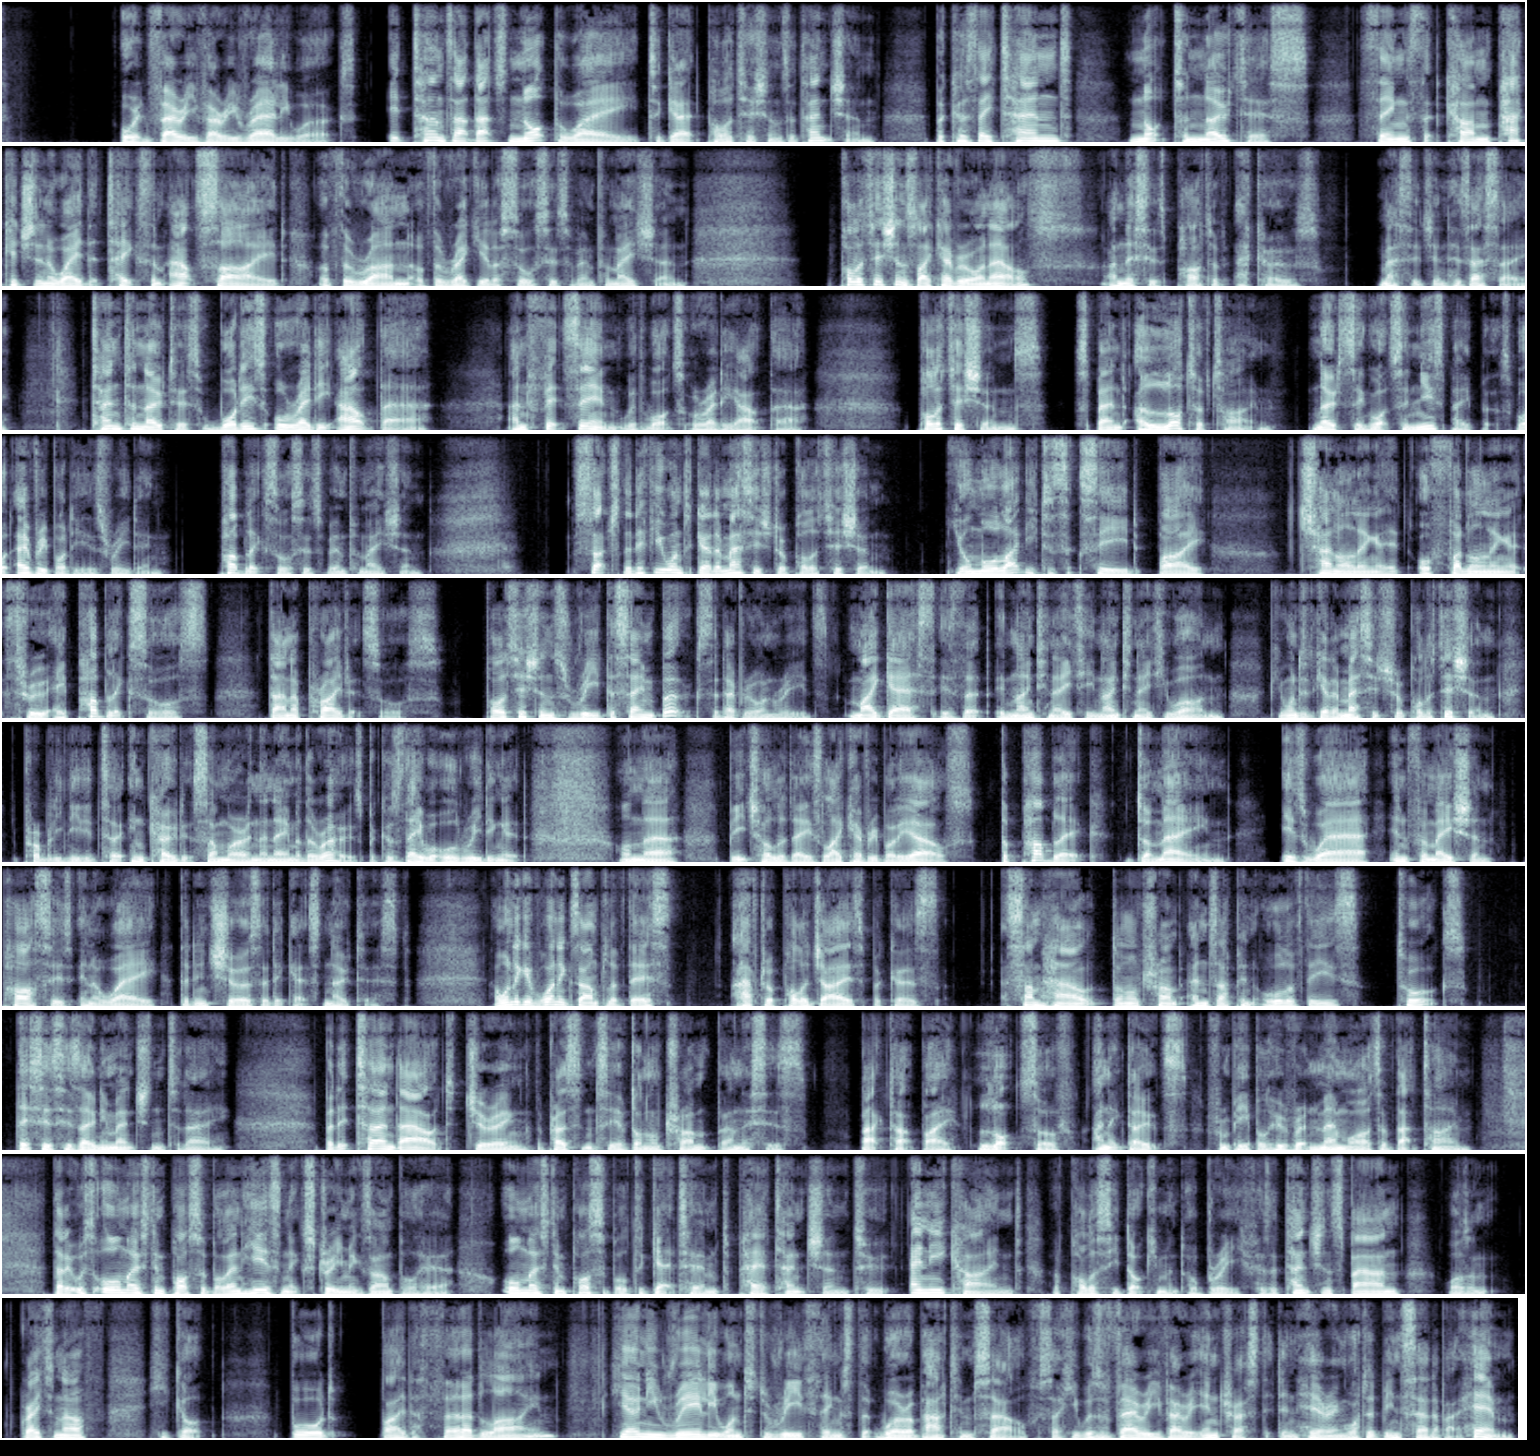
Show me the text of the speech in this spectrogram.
or it very, very rarely works. It turns out that's not the way to get politicians' attention because they tend not to notice things that come packaged in a way that takes them outside of the run of the regular sources of information. Politicians, like everyone else, and this is part of Eco's message in his essay, tend to notice what is already out there and fits in with what's already out there. Politicians spend a lot of time noticing what's in newspapers, what everybody is reading, public sources of information, such that if you want to get a message to a politician, you're more likely to succeed by channeling it or funneling it through a public source than a private source. Politicians read the same books that everyone reads. My guess is that in 1980, 1981, if you wanted to get a message to a politician, you probably needed to encode it somewhere in the name of the rose because they were all reading it on their beach holidays like everybody else. The public domain is where information passes in a way that ensures that it gets noticed. I want to give one example of this. I have to apologize because somehow Donald Trump ends up in all of these talks. This is his only mention today. But it turned out during the presidency of Donald Trump, and this is backed up by lots of anecdotes from people who've written memoirs of that time, that it was almost impossible, and he is an extreme example here, almost impossible to get him to pay attention to any kind of policy document or brief. His attention span wasn't great enough. He got bored by the third line. He only really wanted to read things that were about himself. So he was very, very interested in hearing what had been said about him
